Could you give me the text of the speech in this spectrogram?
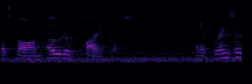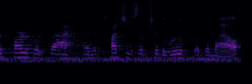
let's call them odor particles. And it brings those particles back and it touches them to the roof of the mouth.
